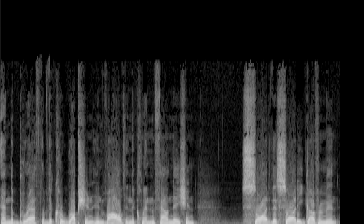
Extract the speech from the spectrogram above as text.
and the breadth of the corruption involved in the Clinton Foundation? Saudi, the Saudi government,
